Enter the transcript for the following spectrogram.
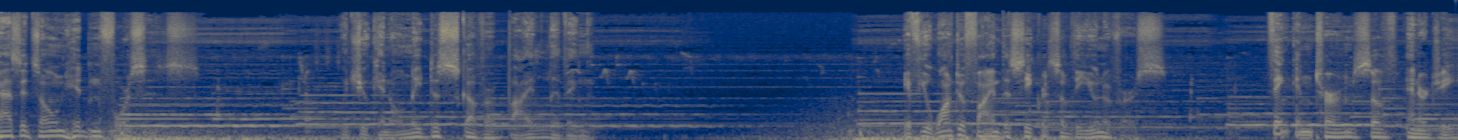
has its own hidden forces, which you can only discover by living. If you want to find the secrets of the universe, think in terms of energy,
